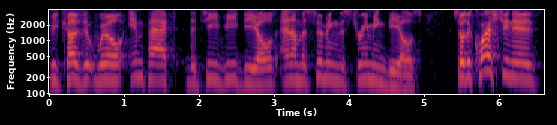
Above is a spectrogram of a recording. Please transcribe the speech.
because it will impact the TV deals and I'm assuming the streaming deals. So the question is,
